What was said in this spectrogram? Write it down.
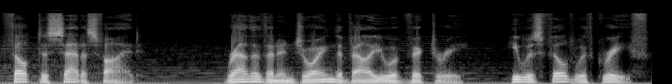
felt dissatisfied. Rather than enjoying the value of victory, he was filled with grief.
